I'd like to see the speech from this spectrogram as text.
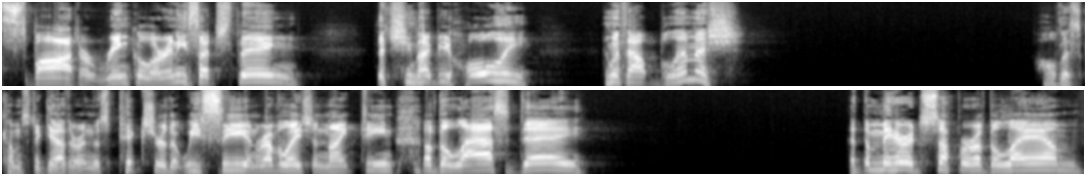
spot or wrinkle or any such thing, that she might be holy and without blemish. All this comes together in this picture that we see in Revelation 19 of the last day at the marriage supper of the Lamb.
